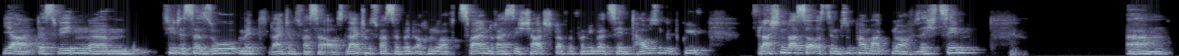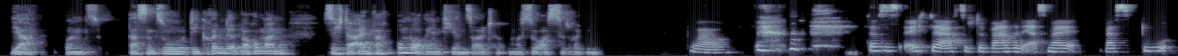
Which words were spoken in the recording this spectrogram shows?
ja, deswegen ähm, sieht es da so mit Leitungswasser aus. Leitungswasser wird auch nur auf 32 Schadstoffe von über 10.000 geprüft. Flaschenwasser aus dem Supermarkt nur auf 16. Ähm, ja, und das sind so die Gründe, warum man sich da einfach umorientieren sollte, um es so auszudrücken. Wow. Das ist echt der absolute Wahnsinn. Erstmal, was du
